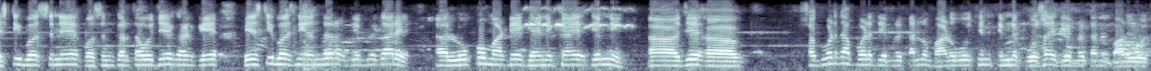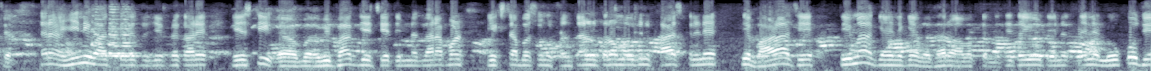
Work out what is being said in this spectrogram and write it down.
એસટી બસને પસંદ કરતા હોય છે, કારણ કે એસટી બસની અંદર જે પ્રકારે લોકો માટે ક્યાંય ને ક્યાંય તેમની જે સગવડતા પડે તે પ્રકારનું ભાડું હોય છે અને તેમને પોસાય તે પ્રકારનું ભાડું હોય છે. ત્યારે અહીંની વાત કરીએ તો જે પ્રકારે એસટી વિભાગ જે છે તેમના દ્વારા પણ એક્સ્ટ્રા બસોનું સંચાલન કરવામાં આવ્યું છે અને ખાસ કરીને જે ભાડા છે તેમાં ક્યાંય ને ક્યાંય વધારો આ વખતે નથી થયો. તેને તેને લોકો છે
